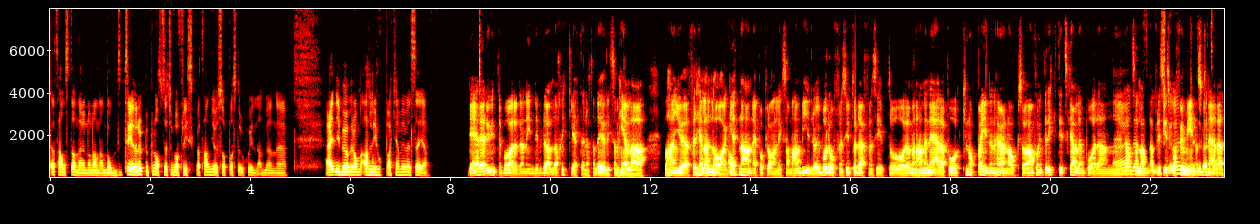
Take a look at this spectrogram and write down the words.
att han stannar än någon annan. De tre där uppe på något sätt att vara frisk för att han gör så pass stor skillnad. Men eh, nej, vi behöver dem allihopa kan vi väl säga där är det ju inte bara den individuella skickligheten utan det är ju liksom hela vad han gör för hela laget ja. när han är på plan. Liksom. Han bidrar ju både offensivt och defensivt. Och jag menar, han är nära på att knoppa in en hörna också. Han får inte riktigt skallen på den. Nej, den som landar precis på Firminos knä.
